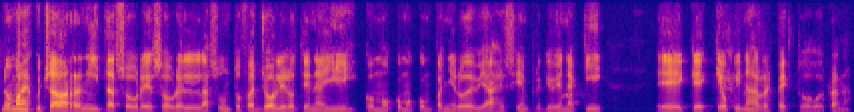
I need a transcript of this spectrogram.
No hemos escuchado a Ranita sobre, sobre el asunto Fayoli, lo tiene ahí como, como compañero de viaje siempre que viene aquí. Eh, ¿qué, ¿Qué opinas al respecto, Rana?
